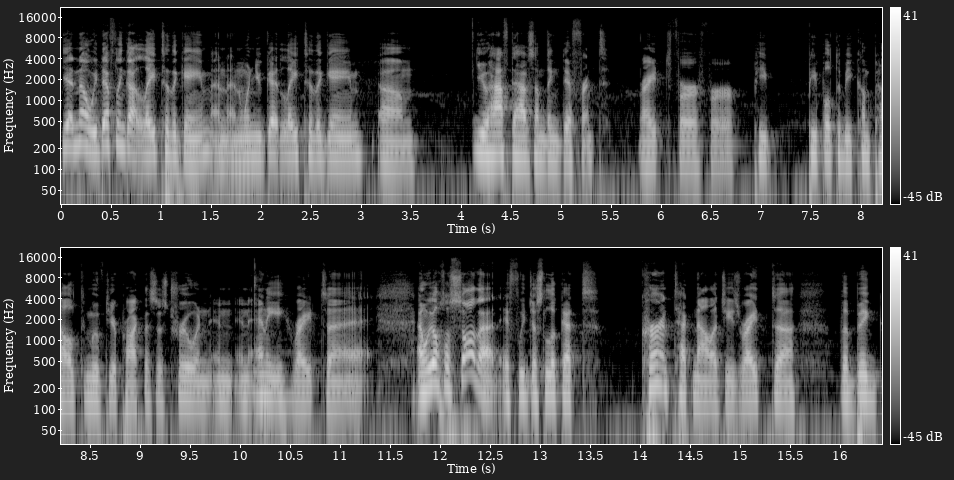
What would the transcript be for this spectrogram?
Yeah, no, we definitely got late to the game, and, and when you get late to the game, um, you have to have something different, right? For for pe- people to be compelled to move to your product. This is true in in, in any right, uh, and we also saw that if we just look at current technologies, right? Uh, the big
